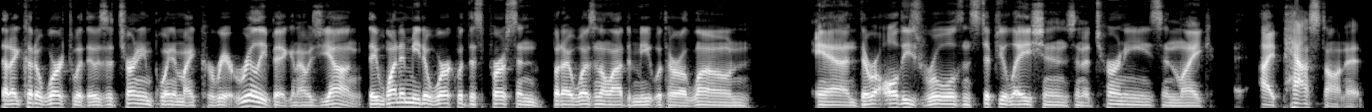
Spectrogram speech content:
that I could have worked with. It was a turning point in my career, really big, and I was young. They wanted me to work with this person, but I wasn't allowed to meet with her alone. And there were all these rules and stipulations and attorneys, and like I passed on it.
